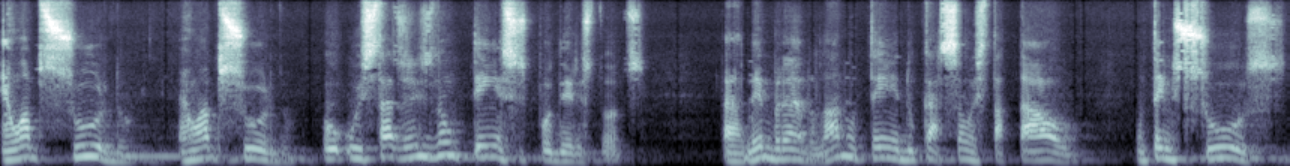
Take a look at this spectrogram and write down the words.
é um absurdo. É um absurdo. O- Os Estados Unidos não tem esses poderes todos. tá? Lembrando, lá não tem educação estatal, não tem SUS,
